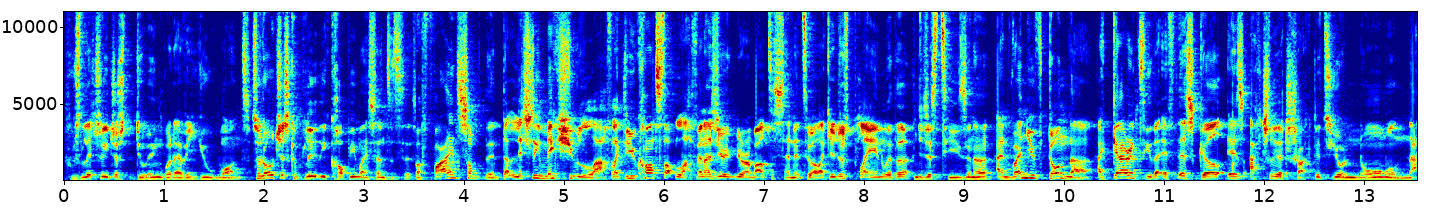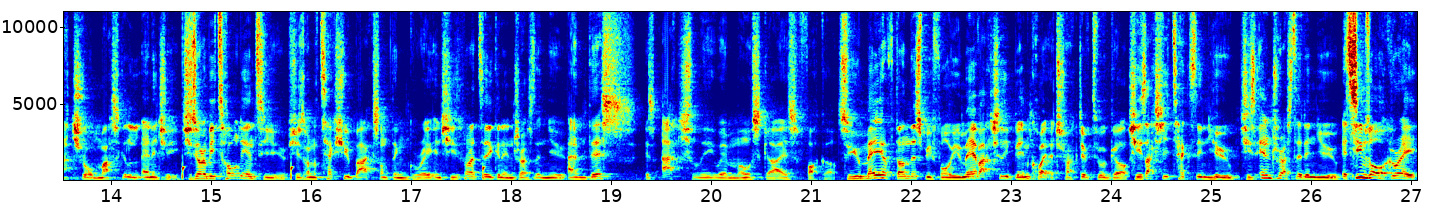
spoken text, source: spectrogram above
who's literally just doing whatever you want. So don't just completely copy my sentences, but find something that literally makes you laugh. Like you can't stop laughing as you're, you're about to send it to her. Like you're just playing with her, you're just teasing her. And when you've done that, I guarantee that if this girl is actually attracted to your normal, natural, masculine energy, she's gonna be totally into you. She's gonna text you back something great and she's gonna take an interest in you. And this is actually where most guys fuck up. So you may have done this before. You may have actually been quite attractive to a girl. She's actually texting you. She's interested in you. It seems all great.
